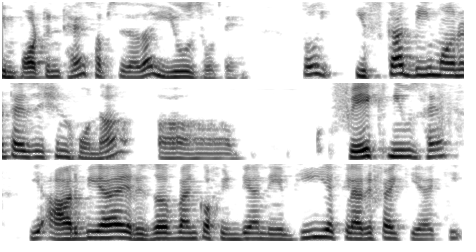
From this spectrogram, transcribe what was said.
इम्पोर्टेंट है सबसे ज़्यादा यूज़ होते हैं। तो इसका डीमोनेटाइजेशन होना फेक न्यूज़ है ये RBI Reserve Bank of India ने भी ये क्लैरिफाई किया है कि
